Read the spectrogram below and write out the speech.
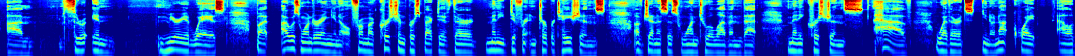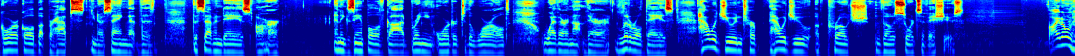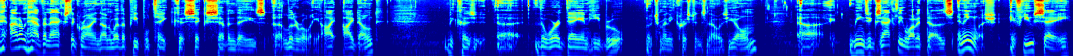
um, through in myriad ways. But I was wondering, you know, from a Christian perspective, there are many different interpretations of Genesis 1 to 11 that many Christians have, whether it's, you know, not quite allegorical, but perhaps, you know, saying that the, the seven days are an example of God bringing order to the world, whether or not they're literal days. How would you interp- How would you approach those sorts of issues? I don't. Ha- I don't have an axe to grind on whether people take uh, six, seven days uh, literally. I, I don't, because uh, the word day in Hebrew, which many Christians know is yom, uh, means exactly what it does in English. If you say,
